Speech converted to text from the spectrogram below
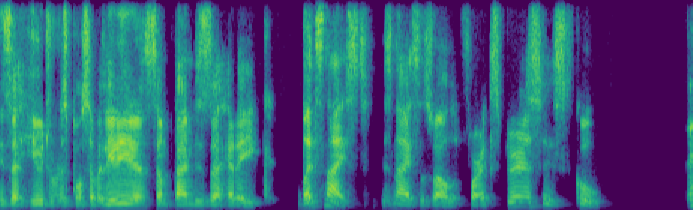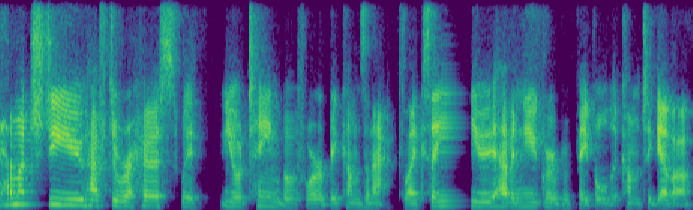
It's a huge responsibility and sometimes it's a headache. But it's nice. It's nice as well. For experience, it's cool. how much do you have to rehearse with your team before it becomes an act? Like, say you have a new group of people that come together,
